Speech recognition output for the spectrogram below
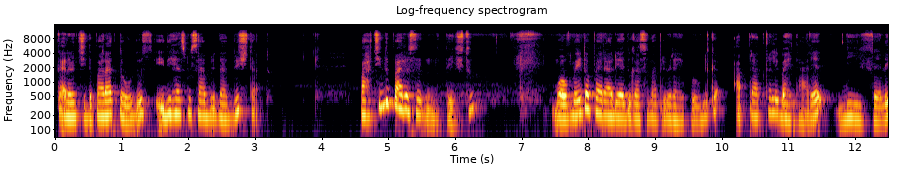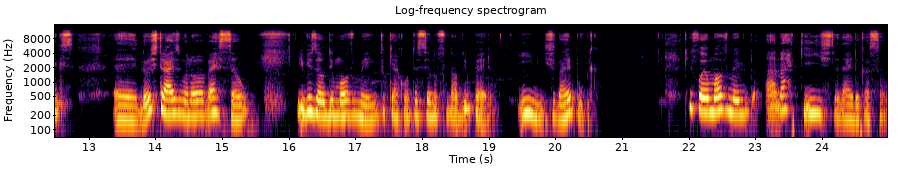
garantida para todos e de responsabilidade do Estado. Partindo para o segundo texto, Movimento Operário e Educação na Primeira República, a prática libertária de Félix é, nos traz uma nova versão e visão de um movimento que aconteceu no final do Império e início da República, que foi o movimento anarquista da educação.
